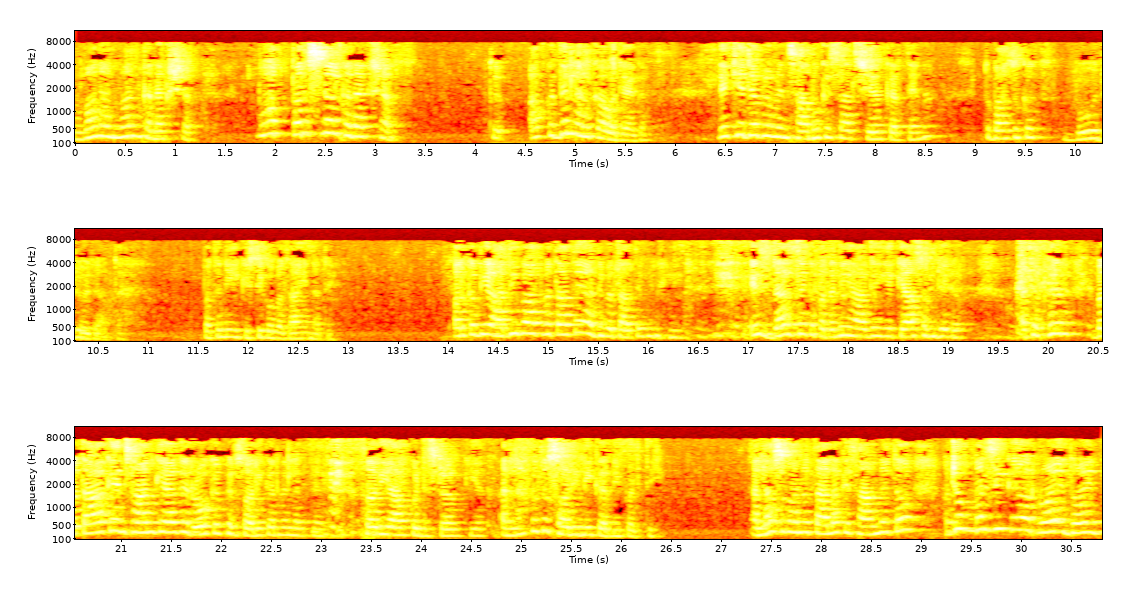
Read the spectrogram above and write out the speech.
ون آن ون کنیکشن بہت پرسنل کنیکشن تو آپ کا دل ہلکا ہو جائے گا۔ دیکھیے، جب ہم انسانوں کے ساتھ شیئر کرتے ہیں نا، تو بعض اوقات بوجھ ہو جاتا ہے۔ پتنی کسی کو بتا ہی نہ دے اور کبھی آدھی بات بتاتے ہیں، آدھی بتاتے بھی نہیں۔ اس ڈر سے کہ پتہ نہیں آگے یہ کیا سمجھے گا۔ اچھا پھر بتا کے انسان کے آگے رو کے پھر سوری کرنے لگتے ہیں۔ سوری آپ کو ڈسٹرب کیا۔ اللہ کو تو سوری نہیں کرنی پڑتی۔ اللہ سبحانہ تعالیٰ کے سامنے تو جو مرضی کہ اور روئے دھوئے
